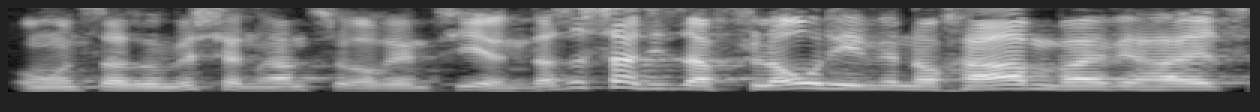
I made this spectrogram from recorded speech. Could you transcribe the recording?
um uns da so ein bisschen dran zu orientieren. Das ist halt dieser Flow, den wir noch haben, weil wir halt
